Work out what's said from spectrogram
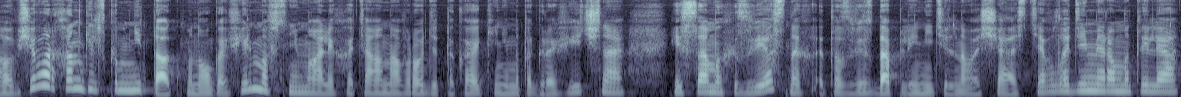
а вообще в Архангельском не так много фильмов снимали, хотя она вроде такая кинематографичная. Из самых известных это «Звезда пленительного счастья» Владимира Мотыля,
